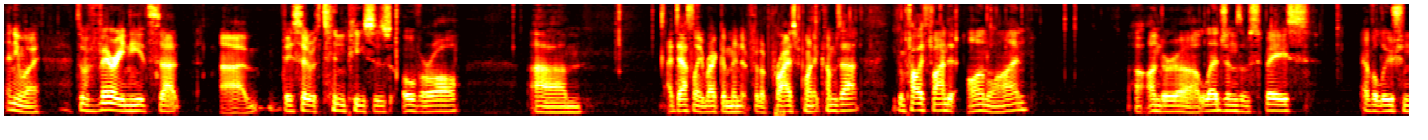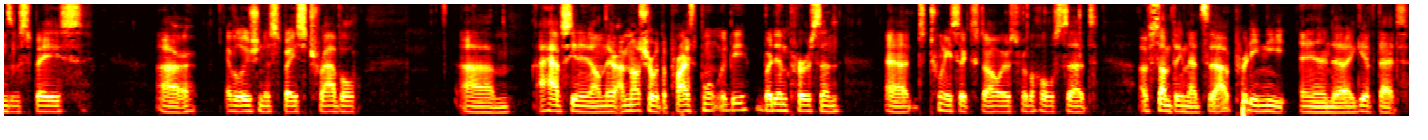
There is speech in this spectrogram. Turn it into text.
Anyway, it's a very neat set. Uh, they said it was 10 pieces overall. Um, I definitely recommend it for the price point it comes at. You can probably find it online uh, under uh, Legends of Space, Evolutions of Space, uh, Evolution of Space Travel. Um, I have seen it on there. I'm not sure what the price point would be, but in person at $26 for the whole set of something that's uh, pretty neat and a gift that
